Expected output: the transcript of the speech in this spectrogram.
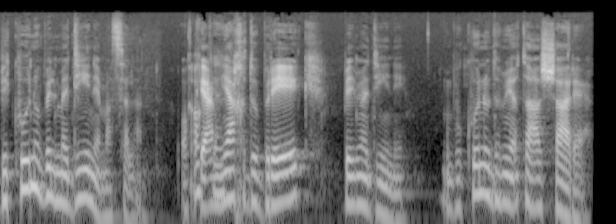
بيكونوا بالمدينة مثلا. okay, okay. عم ياخدوا break بالمدينة وبكونوا بدهم يقطعوا الشارع.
